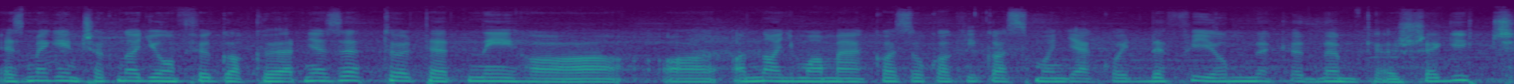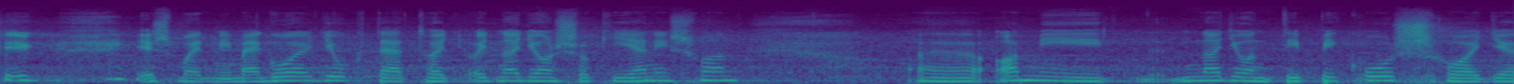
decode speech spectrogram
Ez megint csak nagyon függ a környezettől, tehát néha a, a, a nagymamák azok, akik azt mondják, hogy de fiam, neked nem kell segítség, és majd mi megoldjuk, tehát hogy, hogy nagyon sok ilyen is van. Ami nagyon tipikus, hogy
